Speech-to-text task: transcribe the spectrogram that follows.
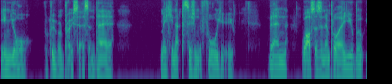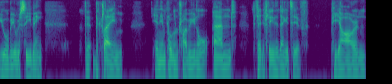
in your recruitment process and they're making that decision for you, then whilst as an employer you will you will be receiving the, the claim in the employment tribunal and potentially the negative PR and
